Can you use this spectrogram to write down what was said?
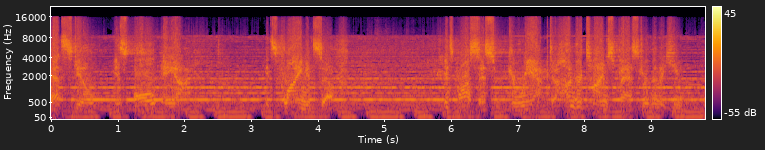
That skill is all AI. It's flying itself. Its processor can react a hundred times faster than a human.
